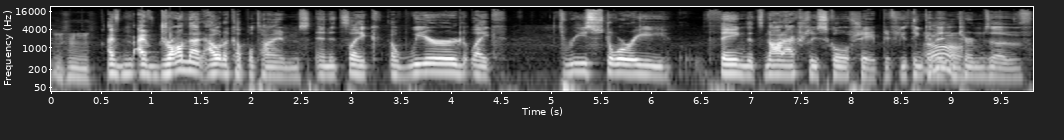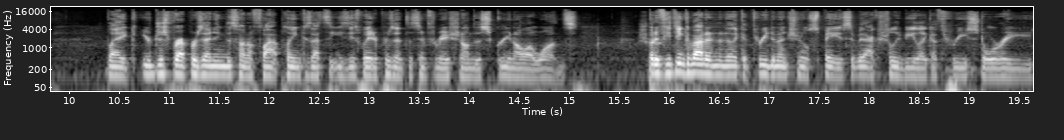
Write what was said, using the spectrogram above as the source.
hmm I've I've drawn that out a couple times, and it's like a weird like three story thing that's not actually skull shaped. If you think of it Oh. in terms of like you're just representing this on a flat plane because that's the easiest way to present this information on the screen all at once. But if you think about it in like a three dimensional space, it would actually be like a three story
